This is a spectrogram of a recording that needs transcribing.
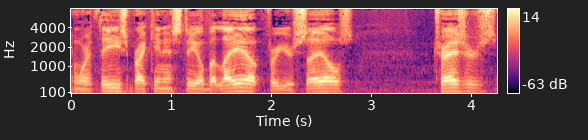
and where thieves break in and steal, but lay up for yourselves treasures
